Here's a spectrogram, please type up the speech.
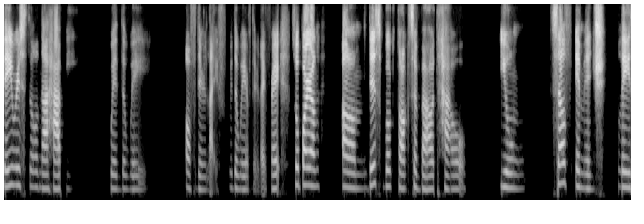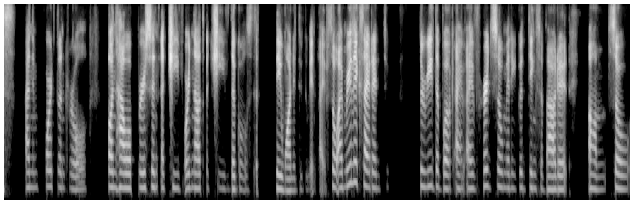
they were still not happy with the way of their life, with the way of their life, right? So parang um this book talks about how yung self-image plays an important role on how a person achieve or not achieve the goals that they wanted to do in life. So I'm really excited to to read the book. I I've heard so many good things about it. Um, so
